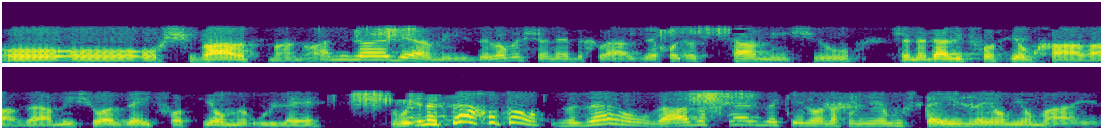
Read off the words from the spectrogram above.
או, או, או שוורצמן, או אני לא יודע מי, זה לא משנה בכלל. זה יכול להיות סתם מישהו שנדע לתפוס יום חרא, והמישהו הזה יתפוס יום מעולה, והוא ינצח אותו, וזהו. ואז אחרי זה, כאילו, אנחנו נהיה מופתעים ליום-יומיים,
